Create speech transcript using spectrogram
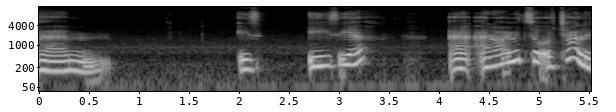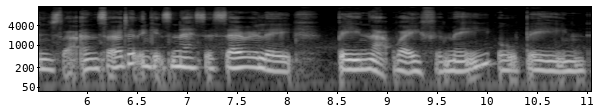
um, is easier. Uh, and I would sort of challenge that and say, I don't think it's necessarily been that way for me or been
